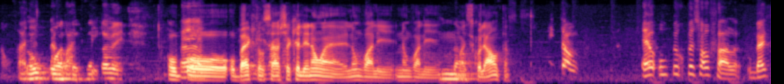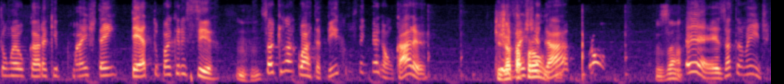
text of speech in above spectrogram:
não vale. Não conta, exatamente. O, é, o, o Beckton, você acha que ele não é. Ele não vale, não vale não. uma escolha alta? Então, é o que o pessoal fala. O Beckton é o cara que mais tem teto para crescer. Uhum. Só que na quarta pica você tem que pegar um cara que, que já tá vai pronto. chegar pronto. Exato. É, exatamente.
